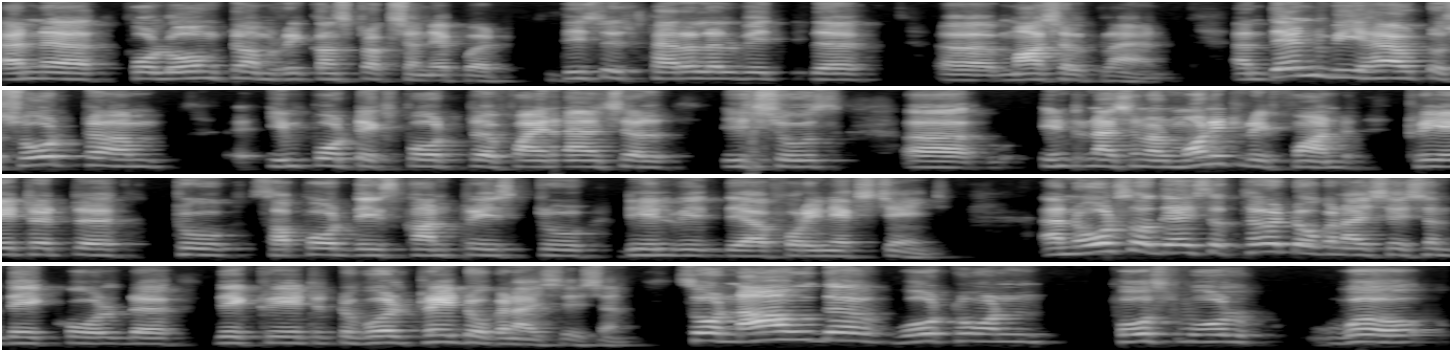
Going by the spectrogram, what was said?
and uh, for long-term reconstruction effort. This is parallel with the uh, Marshall Plan. And then we have the short-term import-export uh, financial issues. Uh, International Monetary Fund created uh, to support these countries to deal with their foreign exchange. And also there is a third organization they called, uh, they created the World Trade Organization. So now the vote on post-war war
